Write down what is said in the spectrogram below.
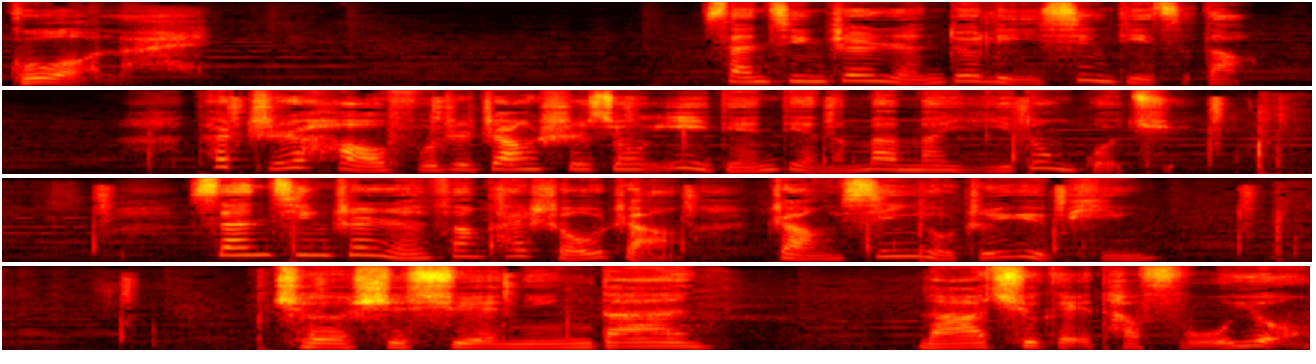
过来。三清真人对李姓弟子道，他只好扶着张师兄一点点的慢慢移动过去。三清真人翻开手掌，掌心有只玉瓶，这是血凝丹。拿去给他服用，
